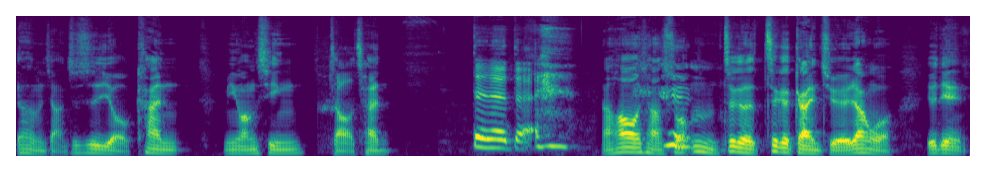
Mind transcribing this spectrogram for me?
要怎么讲，就是有看《冥王星早餐》。对对对。然后我想说，嗯，这个这个感觉让我有点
